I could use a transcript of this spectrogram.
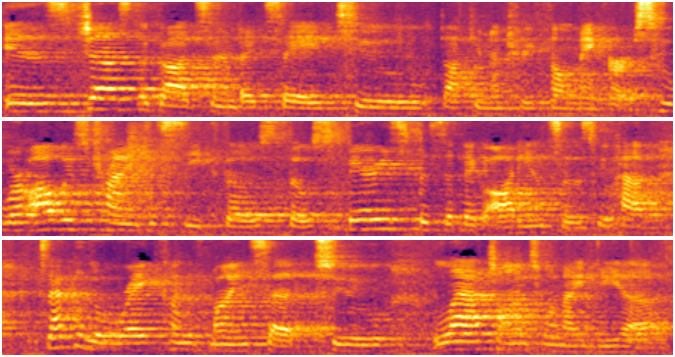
is just a godsend, I'd say, to documentary filmmakers who are always trying to seek those, those very specific audiences who have exactly the right kind of mindset to latch onto an idea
